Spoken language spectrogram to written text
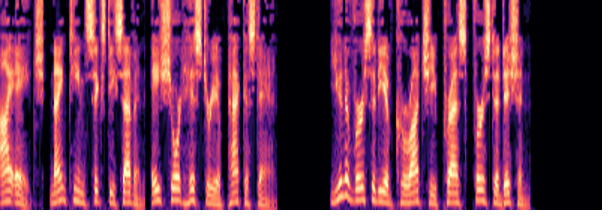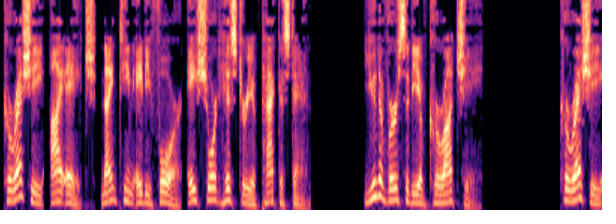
I. H., 1967, A Short History of Pakistan. University of Karachi Press, 1st edition Qureshi, I. H., 1984, A Short History of Pakistan. University of Karachi. Qureshi,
